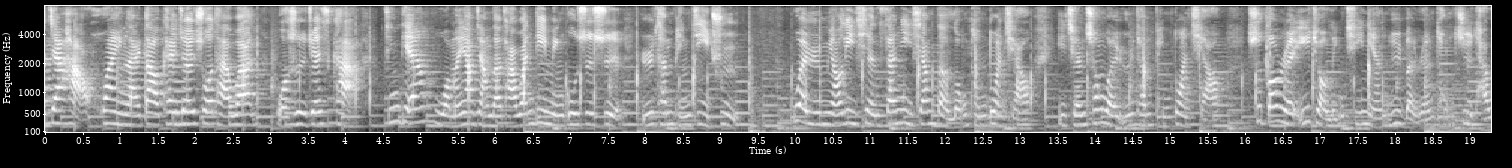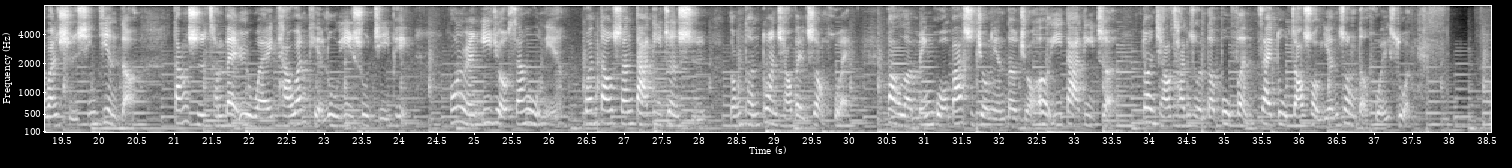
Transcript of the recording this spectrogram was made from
大家好，欢迎来到 KJ 说台湾，我是 Jessica。今天我们要讲的台湾地名故事是鱼藤坪记趣。位于苗栗县三义乡的龙腾断桥，以前称为鱼藤坪断桥，是公元一九零七年日本人统治台湾时兴建的，当时曾被誉为台湾铁路艺术极品。公元一九三五年，关刀山大地震时，龙腾断桥被震毁，到了民国八十九年的九二一大地震，断桥残存的部分再度遭受严重的毁损。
